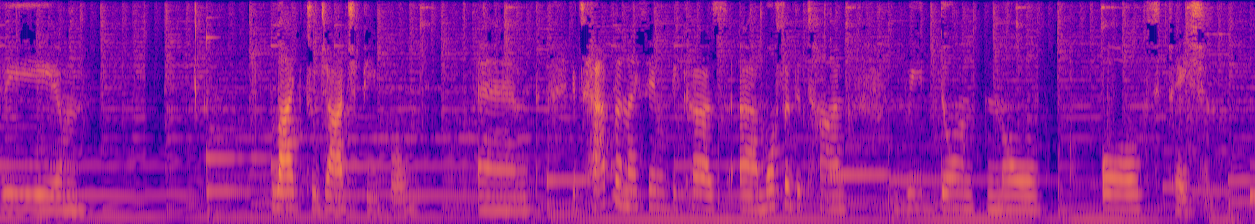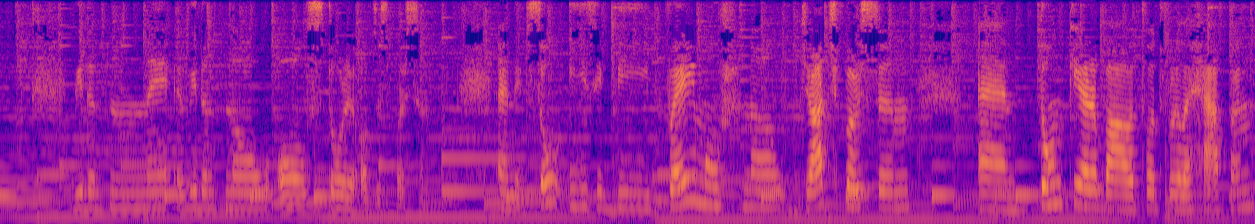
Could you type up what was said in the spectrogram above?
We um, like to judge people and it's happened i think because uh, most of the time we don't know all situation. We don't we don't know all story of this person. And it's so easy be very emotional judge person and don't care about what really happened.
